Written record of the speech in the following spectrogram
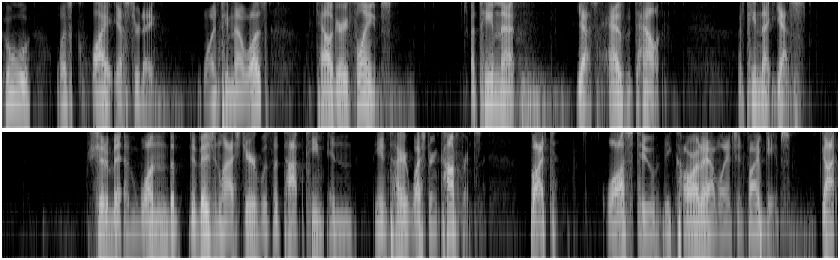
Who was quiet yesterday? One team that was Calgary Flames. A team that, yes, has the talent. A team that, yes, should have been won the division last year, was the top team in the entire Western Conference, but lost to the Colorado Avalanche in five games. Got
